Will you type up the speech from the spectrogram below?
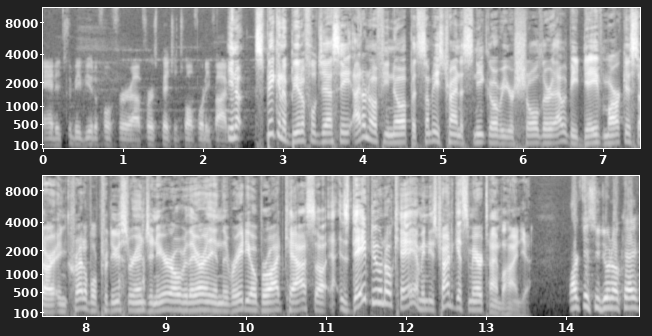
and it should be beautiful for uh, first pitch at 12:45. You know, speaking of beautiful, Jesse, I don't know if you know it, but somebody's trying to sneak over your shoulder. That would be Dave Marcus, our incredible producer engineer over there in the radio broadcast. Is Dave doing okay? I mean, he's trying to get some airtime behind you. Marcus, you doing okay?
